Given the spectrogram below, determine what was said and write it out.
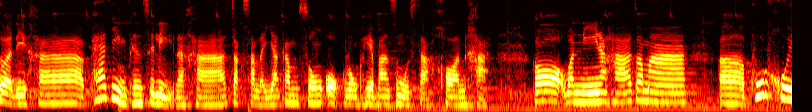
สวัสดีค่ะ แพทย์หญิงเพนซิลีนะคะ จากศัลยกรรมทรงอกโรงพยาบาลสมุทรสาครค่ะ ก็วันนี้นะคะจะมาพูดคุย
